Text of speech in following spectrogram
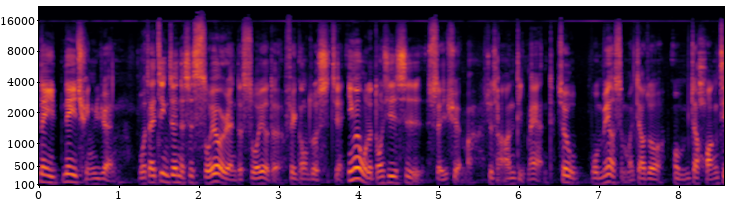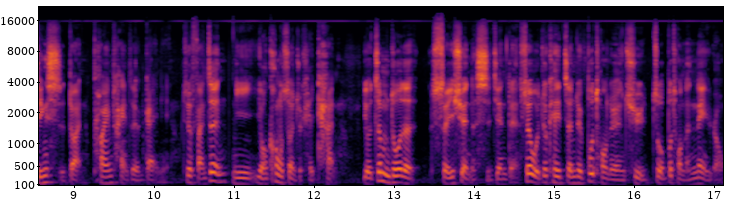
那那一群人，我在竞争的是所有人的所有的非工作时间，因为我的东西是随选嘛，就是 on demand，所以我我没有什么叫做我们叫黄金时段 prime time 这个概念，就反正你有空的时候你就可以看。有这么多的随选的时间点，所以我就可以针对不同的人去做不同的内容。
